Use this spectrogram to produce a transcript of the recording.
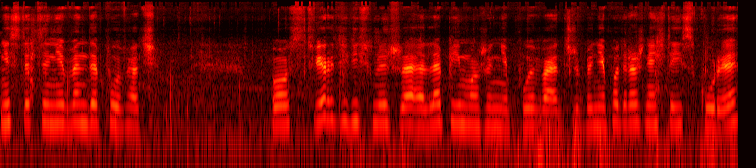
niestety nie będę pływać, bo stwierdziliśmy, że lepiej może nie pływać, żeby nie podrażniać tej skóry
